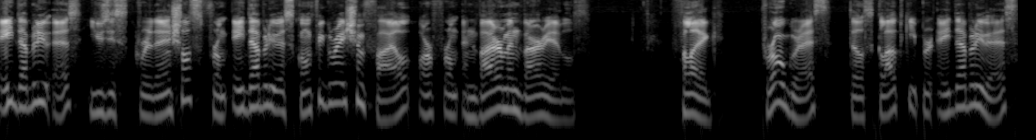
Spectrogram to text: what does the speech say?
AWS uses credentials from AWS configuration file or from environment variables. Flag progress tells CloudKeeper AWS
